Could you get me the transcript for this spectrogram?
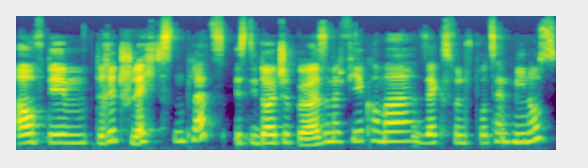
Auf dem drittschlechtesten Platz ist die deutsche Börse mit 4,65% Minus.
